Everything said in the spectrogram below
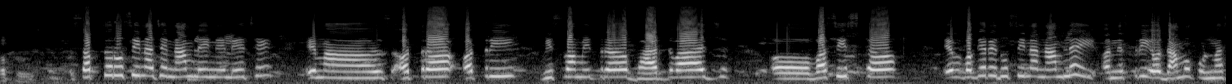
સપ્ત ઋષિના જે નામ લઈને લે છે, એમાં અત્ર, અત્રિ, વિશ્વામિત્ર, ભારદ્વાજ વશિષ્ઠ એ વગેરે ઋષિના નામ લઈ અને સ્ત્રીઓ દામોકુંડમાં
